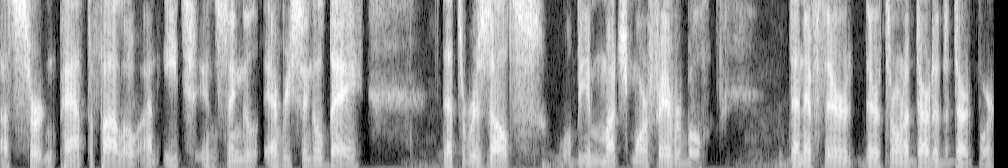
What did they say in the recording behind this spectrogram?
a certain path to follow on each and single every single day that the results will be much more favorable than if they're they're throwing a dart at a dartboard.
